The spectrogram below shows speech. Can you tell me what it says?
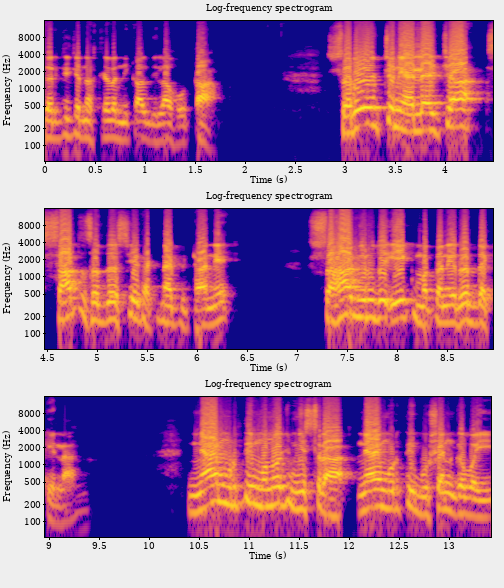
गरजेचे नसल्याचा निकाल दिला होता. सर्वोच्च न्यायालयाच्या सात सदस्यीय घटनापीठाने सहा विरुद्ध एक मताने रद्द केला. न्यायमूर्ती मनोज मिश्रा न्यायमूर्ती भूषण गवई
